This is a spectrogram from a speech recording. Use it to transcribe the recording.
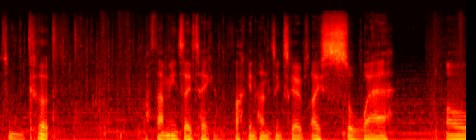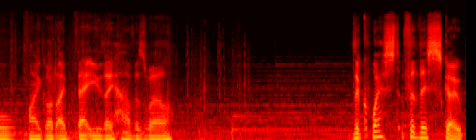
Someone cooked. Oh, that means they've taken the fucking hunting scopes. I swear. Oh my god, I bet you they have as well. The quest for this scope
